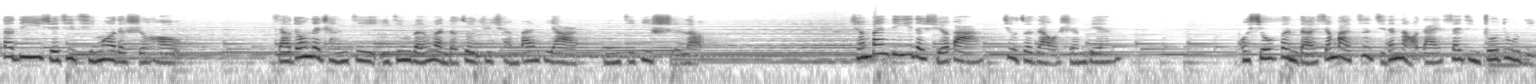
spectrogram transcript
到第一学期期末的时候，小东的成绩已经稳稳地坐居全班第二，年级第十了。全班第一的学霸就坐在我身边，我羞愤地想把自己的脑袋塞进桌肚里。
